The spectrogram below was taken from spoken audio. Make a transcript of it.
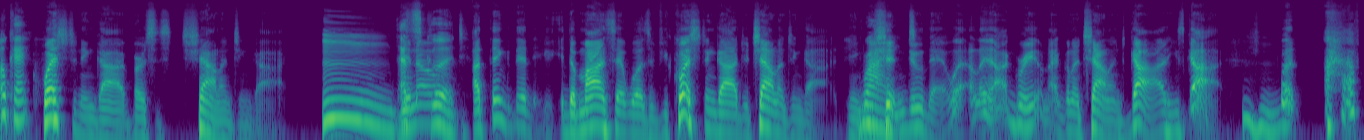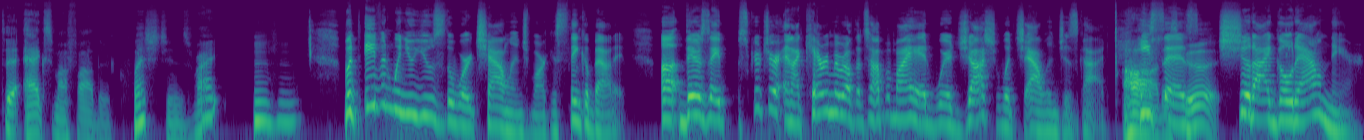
Okay. Questioning God versus challenging God. Mm, that's know, good. I think that the mindset was if you question God, you're challenging God. And you shouldn't do that. Well, I agree. I'm not going to challenge God. He's God. Mhm. But I have to ask my father questions, right? Hmm But even when you use the word challenge, Marcus, think about it. Uh, there's a scripture, and I can't remember off the top of my head where Joshua challenges God. Oh, he says, good. Should I go down there?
